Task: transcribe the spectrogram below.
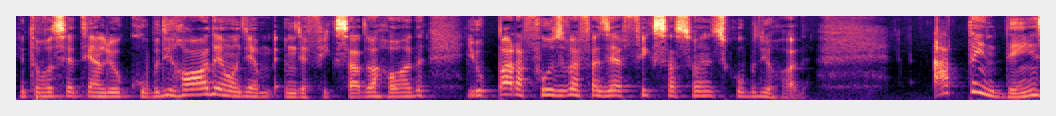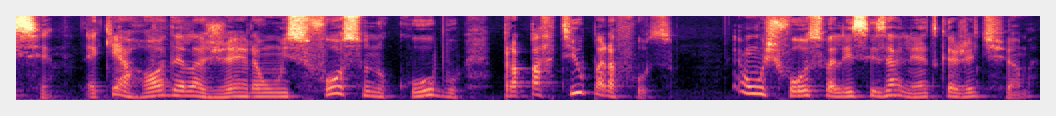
Então você tem ali o cubo de roda, onde é, onde é fixado a roda, e o parafuso vai fazer a fixação desse cubo de roda. A tendência é que a roda ela gera um esforço no cubo para partir o parafuso. É um esforço ali cisalhento que a gente chama.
